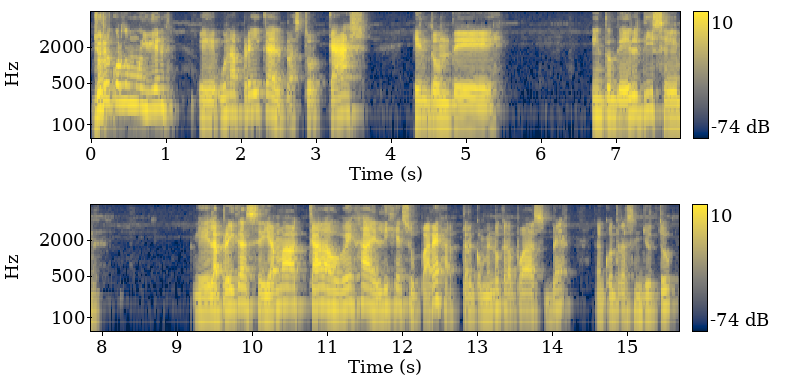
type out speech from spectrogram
Yo recuerdo muy bien eh, una prédica del pastor Cash en donde en donde él dice, eh, la predica se llama Cada oveja elige su pareja. Te recomiendo que la puedas ver, la encuentras en YouTube.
